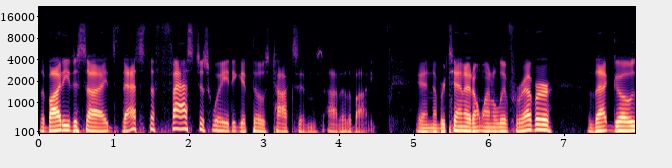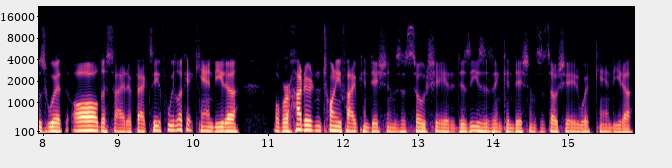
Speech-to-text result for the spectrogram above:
the body decides that's the fastest way to get those toxins out of the body. And number 10, I don't want to live forever. That goes with all the side effects. If we look at Candida, over 125 conditions associated, diseases and conditions associated with Candida.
